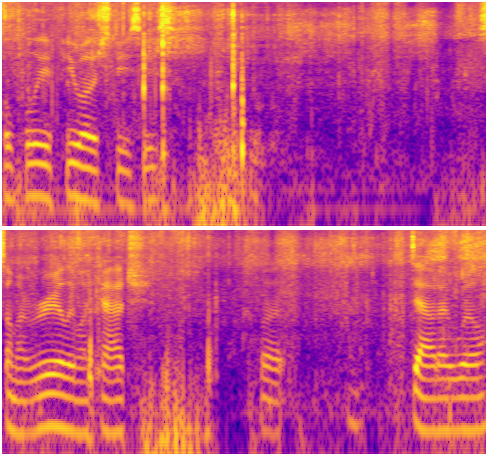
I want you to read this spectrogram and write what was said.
Hopefully a few other species. Some I really want to catch, but doubt I will.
